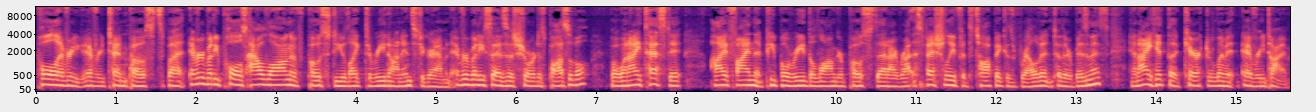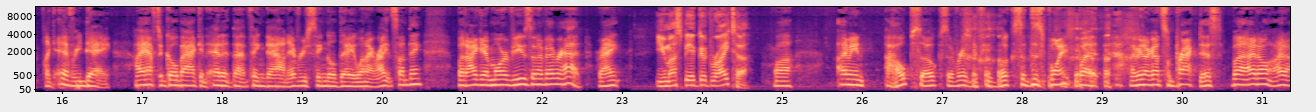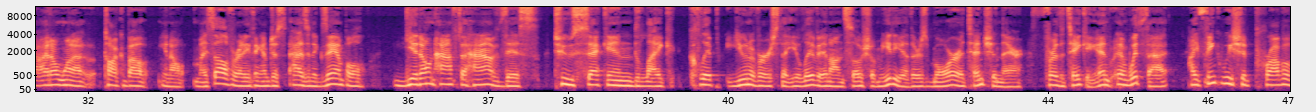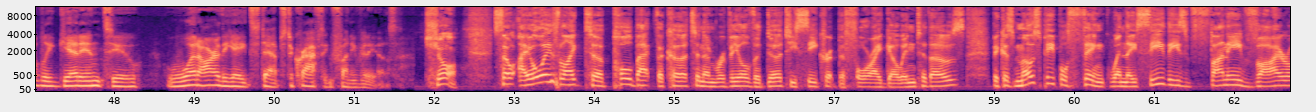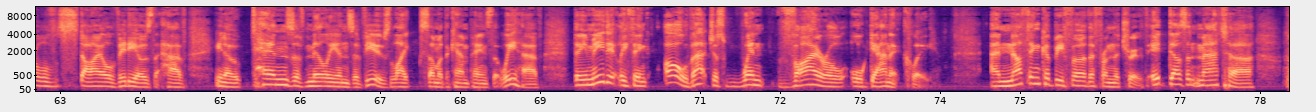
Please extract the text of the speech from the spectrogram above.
poll every every 10 posts but everybody pulls how long of posts do you like to read on instagram? And everybody says as short as possible. But when i test it I find that people read the longer posts that I write, especially if the topic is relevant to their business. And I hit the character limit every time, like every day. I have to go back and edit that thing down every single day when I write something, but I get more views than I've ever had, right? You must be a good writer. Well, I mean, I hope so because I've written a few books at this point. But I mean, I got some practice. But I don't. I, I don't want to talk about you know myself or anything. I'm just as an example. You don't have to have this two second like clip universe that you live in on social media. There's more attention there for the taking. And and with that, I think we should probably get into what are the eight steps to crafting funny videos. Sure. So I always like to pull back the curtain and reveal the dirty secret before I go into those because most people think when they see these funny viral style videos that have, you know, tens of millions of views, like some of the campaigns that we have, they immediately think, oh, that just went viral organically. And nothing could be further from the truth. It doesn't matter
